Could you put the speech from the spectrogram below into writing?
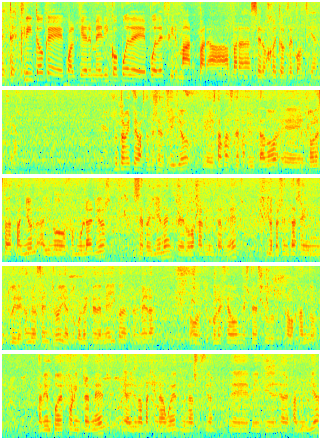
este escrito que cualquier médico puede, puede firmar para, para ser objetor de conciencia. Es un trámite bastante sencillo, que está bastante facilitado. En todo el Estado español hay unos formularios que se rellenan, que lo bajas de internet y lo presentas en tu dirección del centro y a tu colegio de médico, de enfermera o en tu colegio donde estés tú trabajando. También puedes por internet, eh, hay una página web de una sociedad de medicina de familia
